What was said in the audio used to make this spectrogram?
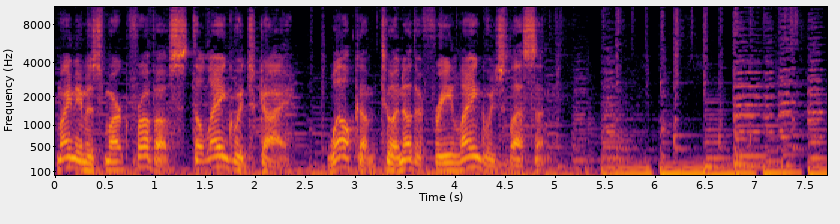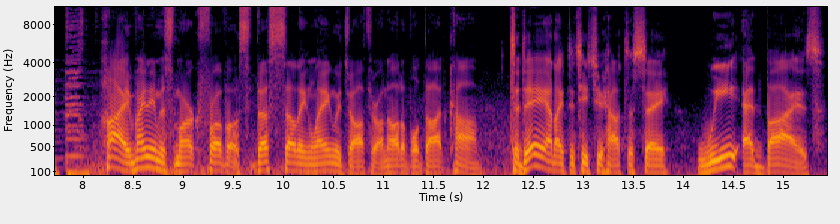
my name is Mark Frobose, the language guy. Welcome to another free language lesson. Hi, my name is Mark Frobose, best-selling language author on audible.com. Today I'd like to teach you how to say we advise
